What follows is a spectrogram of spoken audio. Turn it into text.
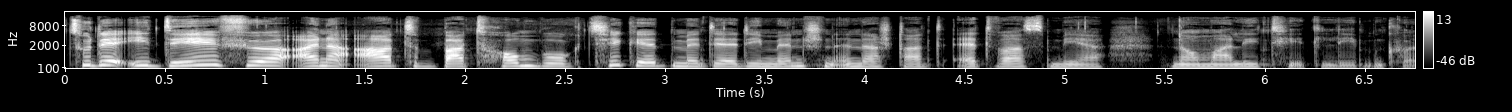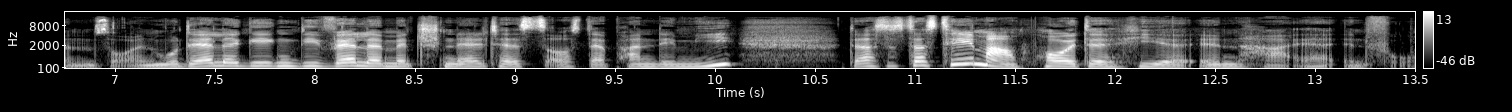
Zu der Idee für eine Art Bad Homburg-Ticket, mit der die Menschen in der Stadt etwas mehr Normalität leben können sollen. Modelle gegen die Welle mit Schnelltests aus der Pandemie. Das ist das Thema heute hier in HR Info.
